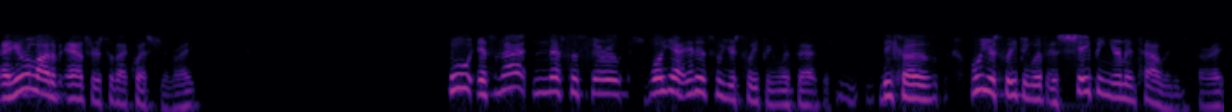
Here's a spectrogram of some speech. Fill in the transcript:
I hear a lot of answers to that question, right? Who it's not necessarily well, yeah, it is who you're sleeping with that because who you're sleeping with is shaping your mentality, all right?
